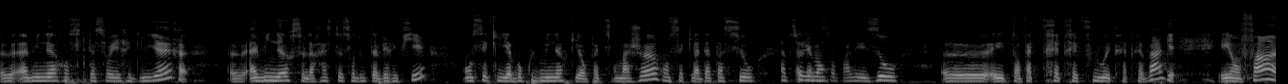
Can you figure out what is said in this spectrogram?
un mineur en situation irrégulière. un mineur, cela reste sans doute à vérifier. On sait qu'il y a beaucoup de mineurs qui en fait sont majeurs. On sait que la datation, Absolument. par les eaux est en fait très très floue et très très vague. Et enfin,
